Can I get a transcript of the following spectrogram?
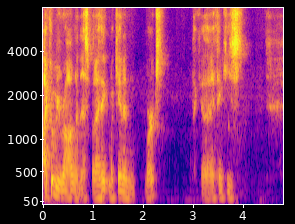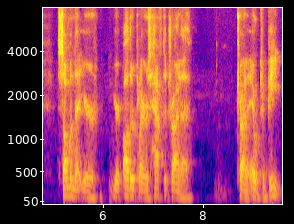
I could be wrong on this, but I think MacKinnon works. Like, uh, I think he's someone that your your other players have to try to try to outcompete,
